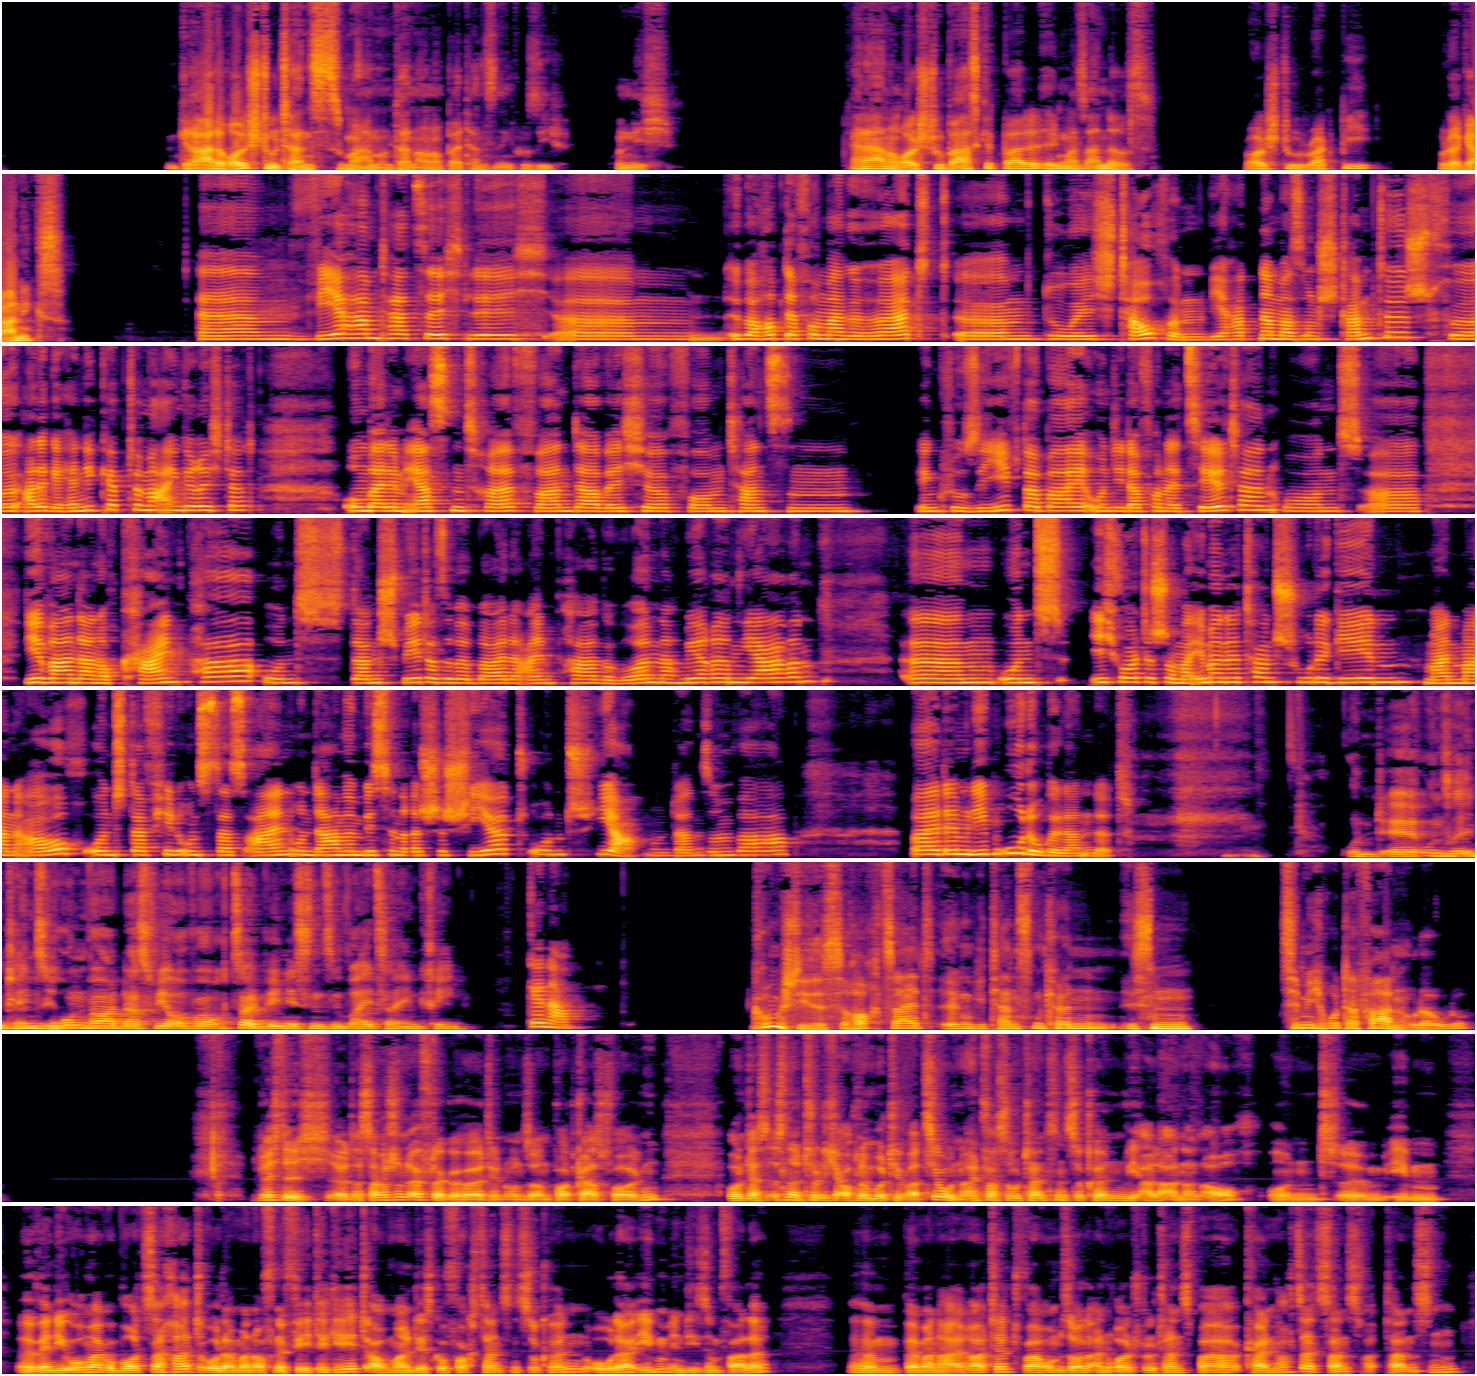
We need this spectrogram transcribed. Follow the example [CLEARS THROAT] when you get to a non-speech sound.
gerade Rollstuhltanz zu machen und dann auch noch bei Tanzen inklusiv und nicht keine Ahnung, Rollstuhl Basketball, irgendwas anderes. Rollstuhl Rugby oder gar nichts? Ähm, wir haben tatsächlich ähm, überhaupt davon mal gehört ähm, durch Tauchen. Wir hatten da mal so einen Stammtisch für alle Gehandicapte mal eingerichtet. Und bei dem ersten Treff waren da welche vom Tanzen inklusiv dabei und die davon erzählten. Und äh, wir waren da noch kein Paar und dann später sind wir beide ein Paar geworden nach mehreren Jahren. Ähm, und ich wollte schon mal immer in eine Tanzschule gehen, mein Mann auch. Und da fiel uns das ein und da haben wir ein bisschen recherchiert und ja, und dann sind wir bei dem lieben Udo gelandet. Und äh, unsere Intention war, dass wir auf der Hochzeit wenigstens einen Walzer hinkriegen. Genau. Komisch, dieses Hochzeit irgendwie tanzen können, ist ein ziemlich roter Faden, oder Udo? Richtig, äh, das haben wir schon öfter gehört in unseren Podcast-Folgen. Und das ist natürlich auch eine Motivation, einfach so tanzen zu können wie alle anderen auch. Und ähm, eben, äh, wenn die Oma Geburtstag hat oder man auf eine Fete geht, auch mal ein Disco Fox tanzen zu können. Oder eben in diesem Falle, ähm, wenn man heiratet, warum soll ein Rollstuhltanzpaar keinen Hochzeitstanz tanzen?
